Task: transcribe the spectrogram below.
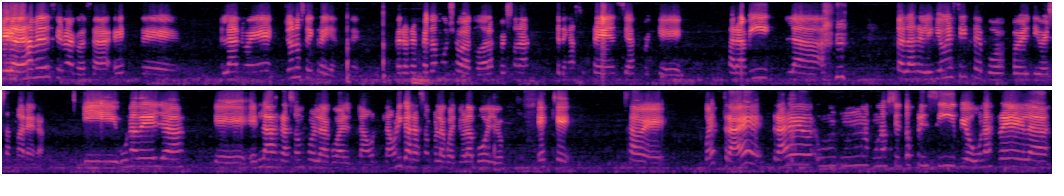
Mira, déjame decir una cosa. Este, la no es- yo no soy creyente, pero respeto mucho a todas las personas que tengan sus creencias, porque para mí la, sea, la religión existe por, por diversas maneras. Y una de ellas, que es la razón por la cual, la, la única razón por la cual yo la apoyo, es que, ¿sabes? Pues trae, trae un- un- unos ciertos principios, unas reglas,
